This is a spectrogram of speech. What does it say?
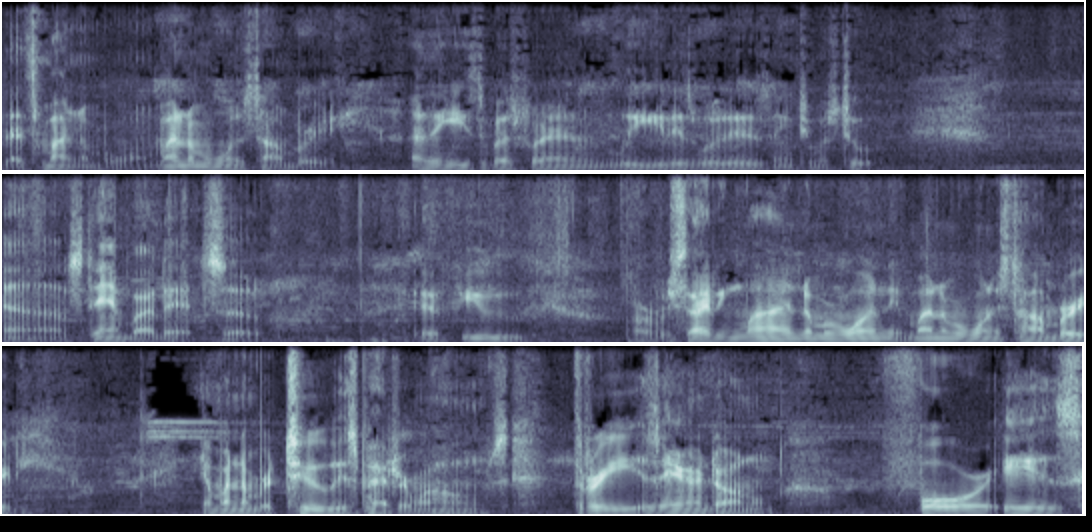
that's my number one. My number one is Tom Brady. I think he's the best player in the league. It is what it is. Ain't too much to it. Uh, stand by that. So, if you are reciting my number one, my number one is Tom Brady, and my number two is Patrick Mahomes. Three is Aaron Donald. Four is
